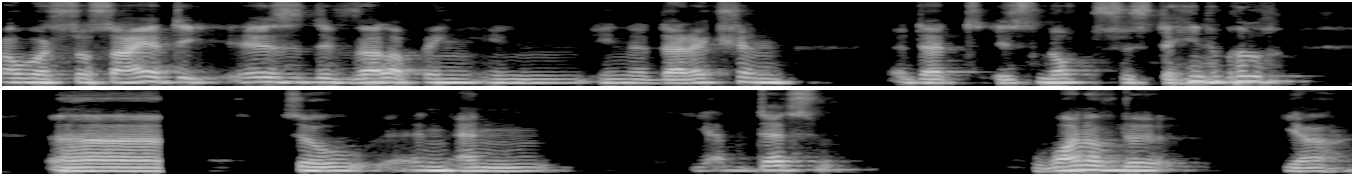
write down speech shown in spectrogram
our society is developing in in a direction that is not sustainable. Uh, so and and yeah, that's one of the yeah.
